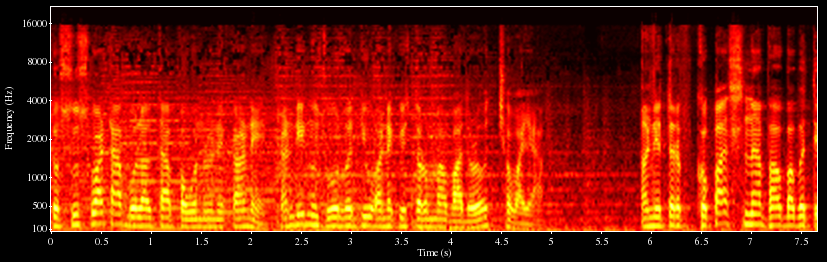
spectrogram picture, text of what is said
તો સુસવાટા બોલાવતા પવનોને કારણે ઠંડીનું જોર વધ્યું, અનેક વિસ્તારોમાં વાદળો છવાયા. અન્ય તરફ કપાસના ભાવ બાબતે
